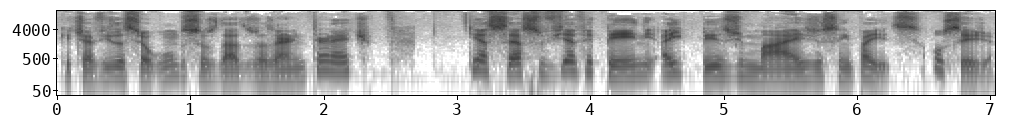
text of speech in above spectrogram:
que te avisa se algum dos seus dados vazar na internet e acesso via VPN a IPs de mais de 100 países. Ou seja,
